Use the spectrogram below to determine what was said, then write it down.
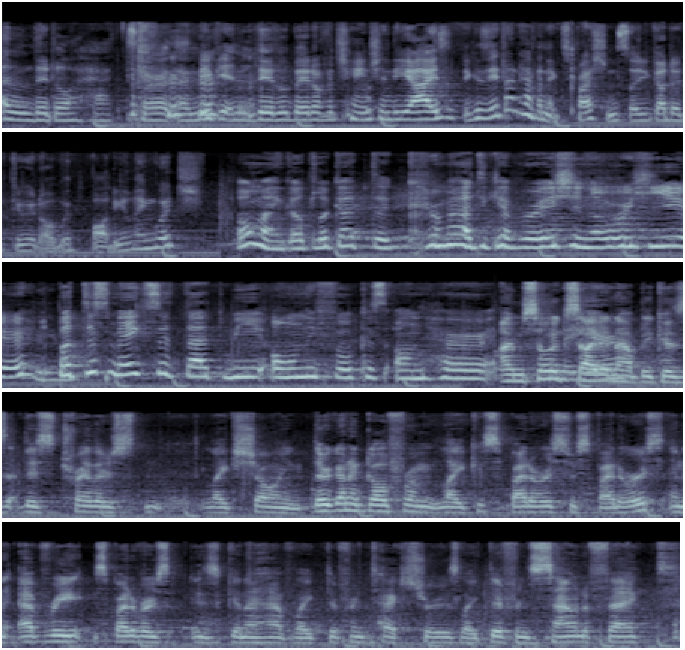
a little hat turn and maybe a little bit of a change in the eyes because you don't have an expression, so you gotta do it all with body language. Oh my god, look at the chromatic aberration over here. But this makes it that we only focus on her. I'm so excited year. now because this trailer's like showing. They're gonna go from like Spider Verse to Spider Verse, and every Spider Verse is gonna have like different textures, like different sound effects.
